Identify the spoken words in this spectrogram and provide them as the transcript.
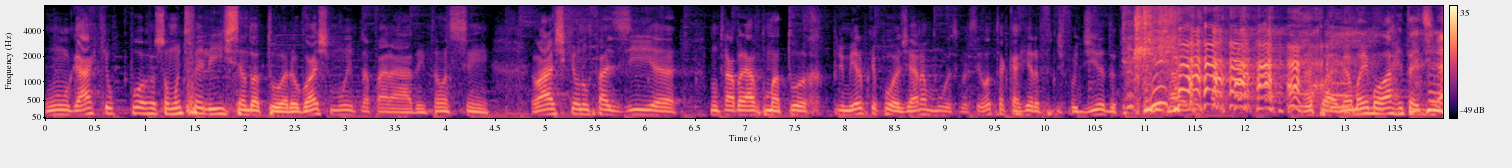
um lugar que eu, porra, eu sou muito feliz sendo ator. Eu gosto muito da parada. Então, assim, eu acho que eu não fazia. Não trabalhava como ator, primeiro porque, pô, já era músico, vai ser outra carreira de fudido. Aí, pô, minha mãe morre, tadinha.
